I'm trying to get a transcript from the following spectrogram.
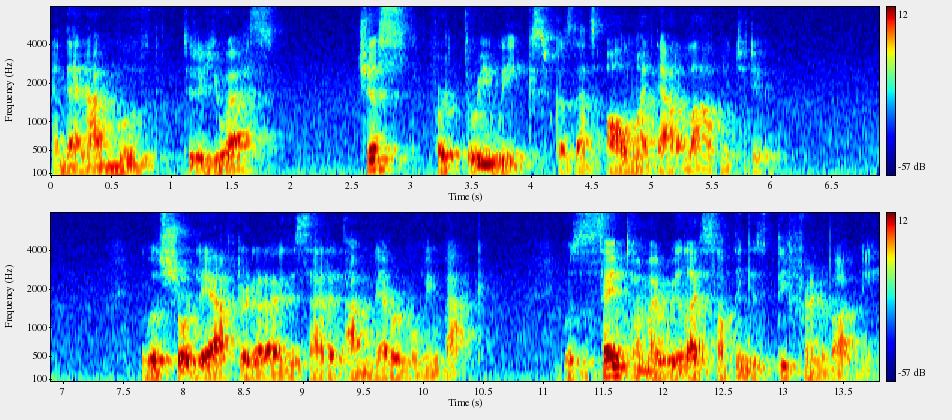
and then I moved to the US just for three weeks because that's all my dad allowed me to do. It was shortly after that I decided I'm never moving back. It was the same time I realized something is different about me.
